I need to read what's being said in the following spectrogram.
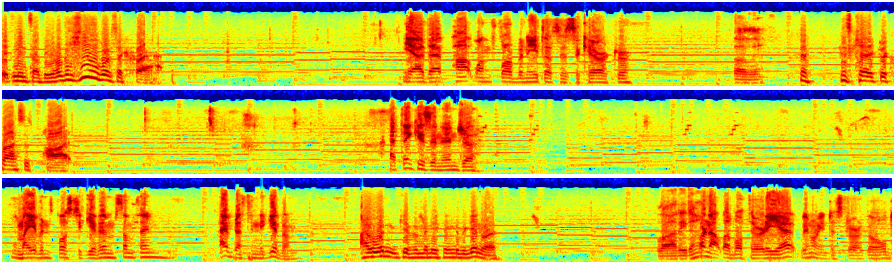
It means I'll be able to heal worth a crap. Yeah, that pot one floor beneath us is the character. Oh, Saw that. His character class is pot. I think he's a ninja. Am I even supposed to give him something? I have nothing to give him. I wouldn't give him anything to begin with. Lottie We're not level 30 yet. We don't need to store gold.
